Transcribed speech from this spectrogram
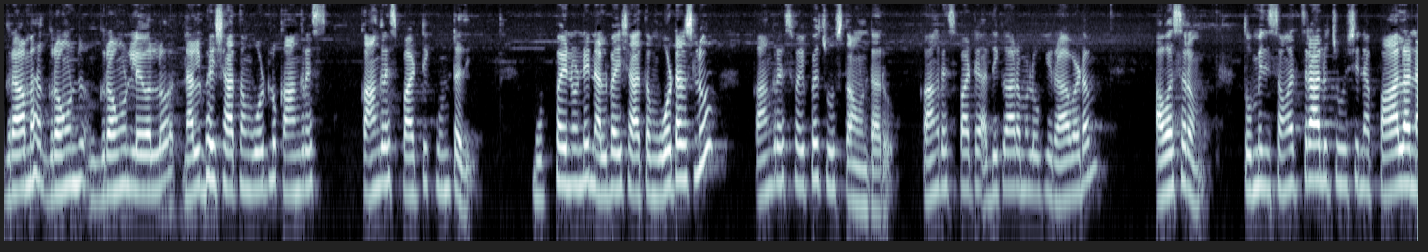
గ్రామ గ్రౌండ్ గ్రౌండ్ లెవెల్లో నలభై శాతం ఓట్లు కాంగ్రెస్ కాంగ్రెస్ పార్టీకి ఉంటుంది. ముప్పై నుండి నలభై శాతం ఓటర్స్లు కాంగ్రెస్ వైపే చూస్తూ ఉంటారు. కాంగ్రెస్ పార్టీ అధికారంలోకి రావడం అవసరం. తొమ్మిది సంవత్సరాలు చూసిన పాలన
